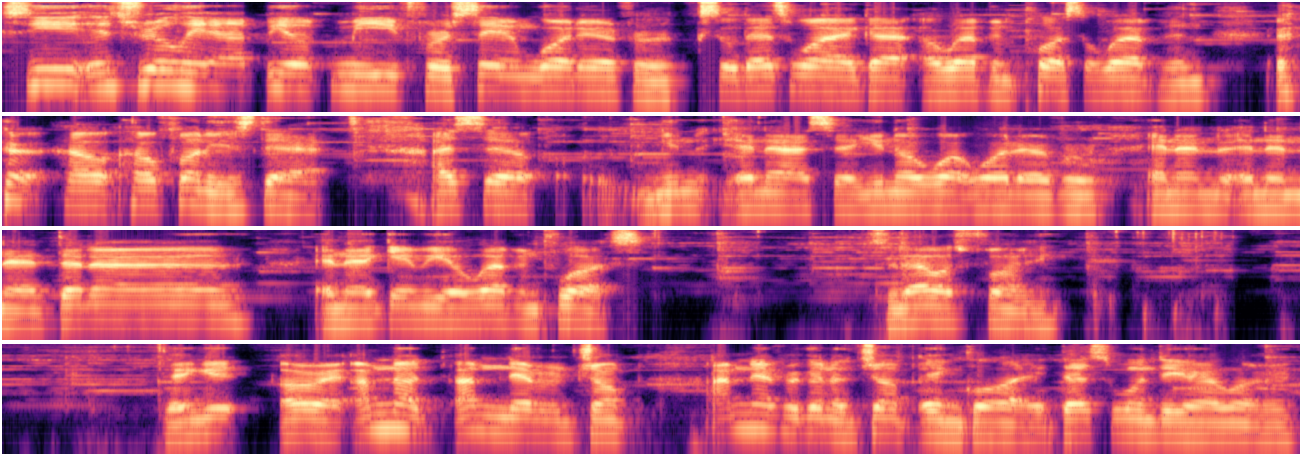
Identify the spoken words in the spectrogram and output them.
see it's really happy of me for saying whatever. So that's why i got 11 plus 11 how how funny is that? I said you and then i said you know what whatever. And then and then that da-da, and that gave me 11 plus. So that was funny. Dang it. All right i'm not i'm never jump i'm never gonna jump and glide. That's one thing i learned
